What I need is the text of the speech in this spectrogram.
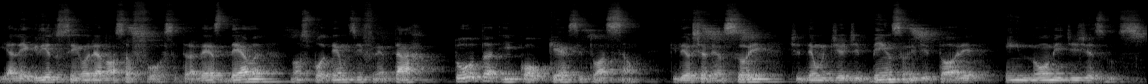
E a alegria do Senhor é a nossa força. Através dela, nós podemos enfrentar toda e qualquer situação. Que Deus te abençoe, te dê um dia de bênção e vitória, em nome de Jesus.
